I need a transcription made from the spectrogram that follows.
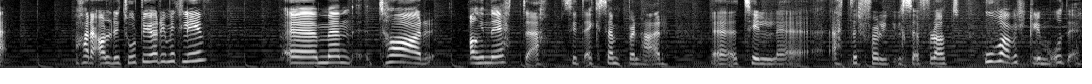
har jeg aldri tort å gjøre i mitt liv, eh, men tar Agnete sitt eksempel her eh, til eh, etterfølgelse, for at hun var virkelig modig.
